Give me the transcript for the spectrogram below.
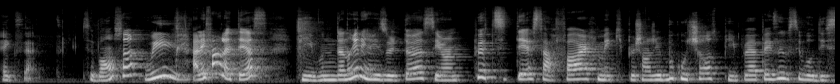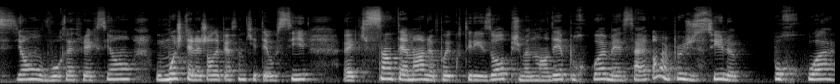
Exact. C'est bon ça? Oui. Allez faire le test, puis vous nous donnerez les résultats. C'est un petit test à faire, mais qui peut changer beaucoup de choses, puis il peut apaiser aussi vos décisions, vos réflexions. Ou moi, j'étais le genre de personne qui était aussi, euh, qui sentait mal de pas écouter les autres, puis je me demandais pourquoi, mais ça a comme un peu justifié le pourquoi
